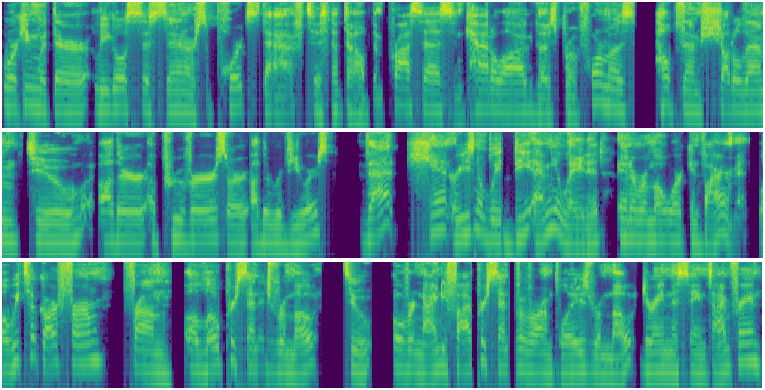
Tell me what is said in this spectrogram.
working with their legal assistant or support staff to, to help them process and catalog those pro formas, help them shuttle them to other approvers or other reviewers. That can't reasonably be emulated in a remote work environment. Well, we took our firm from a low percentage remote to over 95% of our employees remote during the same time frame.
